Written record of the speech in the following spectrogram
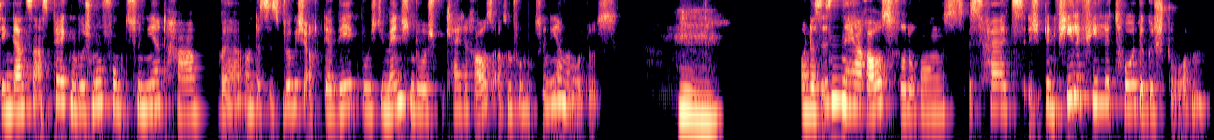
den ganzen Aspekten, wo ich nur funktioniert habe. Und das ist wirklich auch der Weg, wo ich die Menschen durchbegleite, raus aus dem Funktioniermodus. Hm. Und das ist eine Herausforderung. Es ist halt, ich bin viele, viele Tote gestorben.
